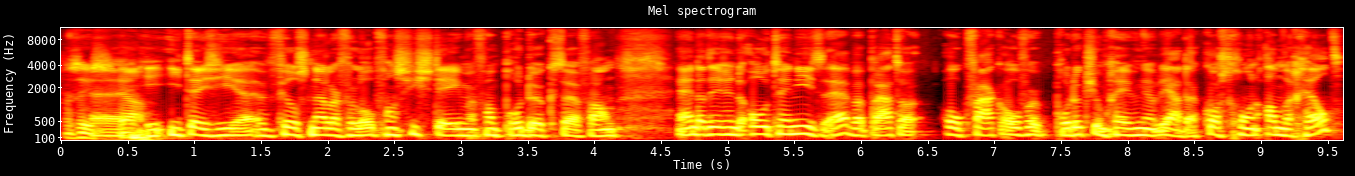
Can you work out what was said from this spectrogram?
Precies, Eh, ja. IT zie je een veel sneller verloop van systemen, van producten. Van, en dat is in de OT niet. Hè? We praten ook vaak over productieomgevingen. Ja, dat kost gewoon ander geld.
